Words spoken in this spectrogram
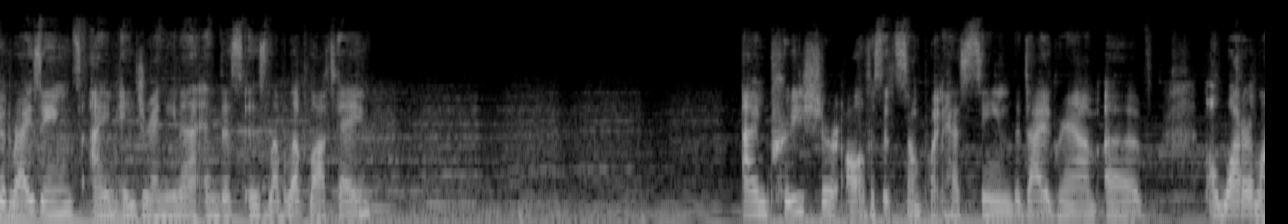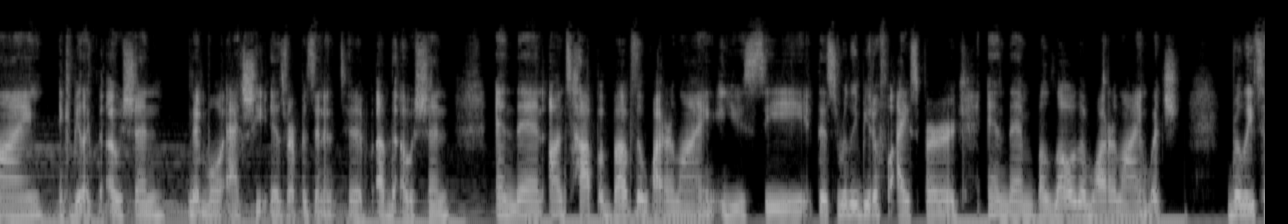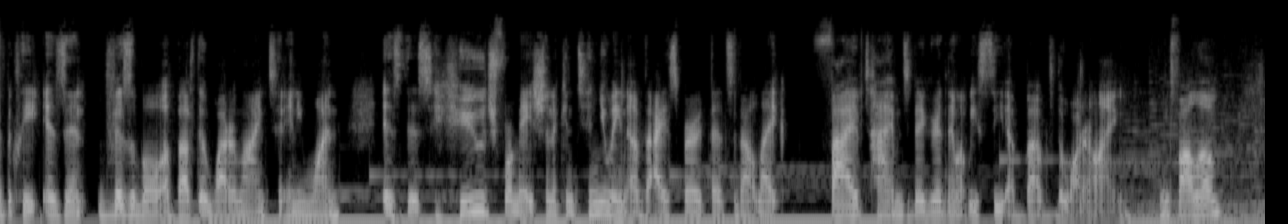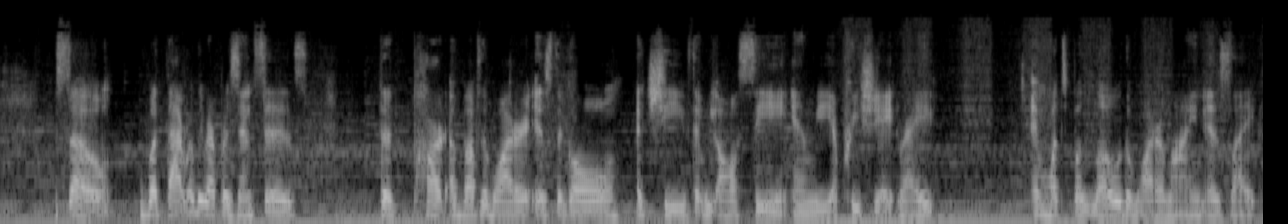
Good risings. I'm Adrianne Nina, and this is Level Up Latte. I'm pretty sure all of us at some point has seen the diagram of a water line. It could be like the ocean that well actually is representative of the ocean. And then on top above the water line, you see this really beautiful iceberg. And then below the water line, which really typically isn't visible above the waterline to anyone is this huge formation, a continuing of the iceberg that's about like five times bigger than what we see above the waterline. You follow? So, what that really represents is the part above the water is the goal achieved that we all see and we appreciate, right? And what's below the waterline is like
